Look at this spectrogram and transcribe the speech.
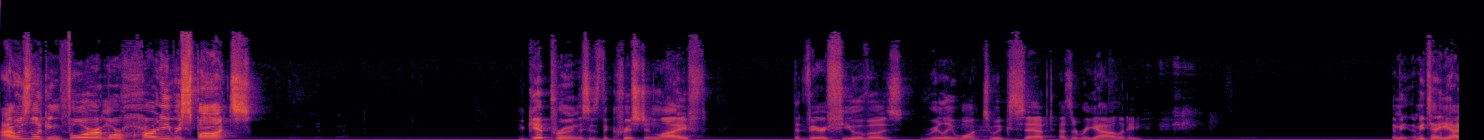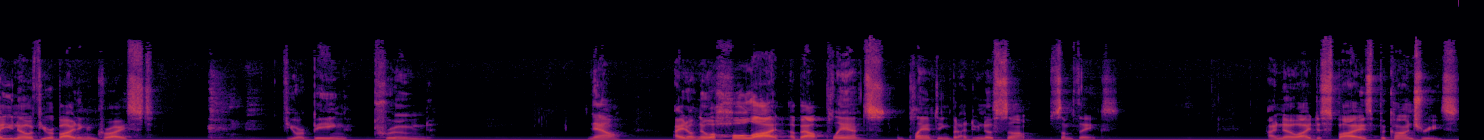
I was looking for a more hearty response. You get pruned. This is the Christian life that very few of us really want to accept as a reality. Let me, let me tell you how you know if you're abiding in Christ. If you are being pruned. Now, I don't know a whole lot about plants and planting, but I do know some, some things. I know I despise pecan trees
